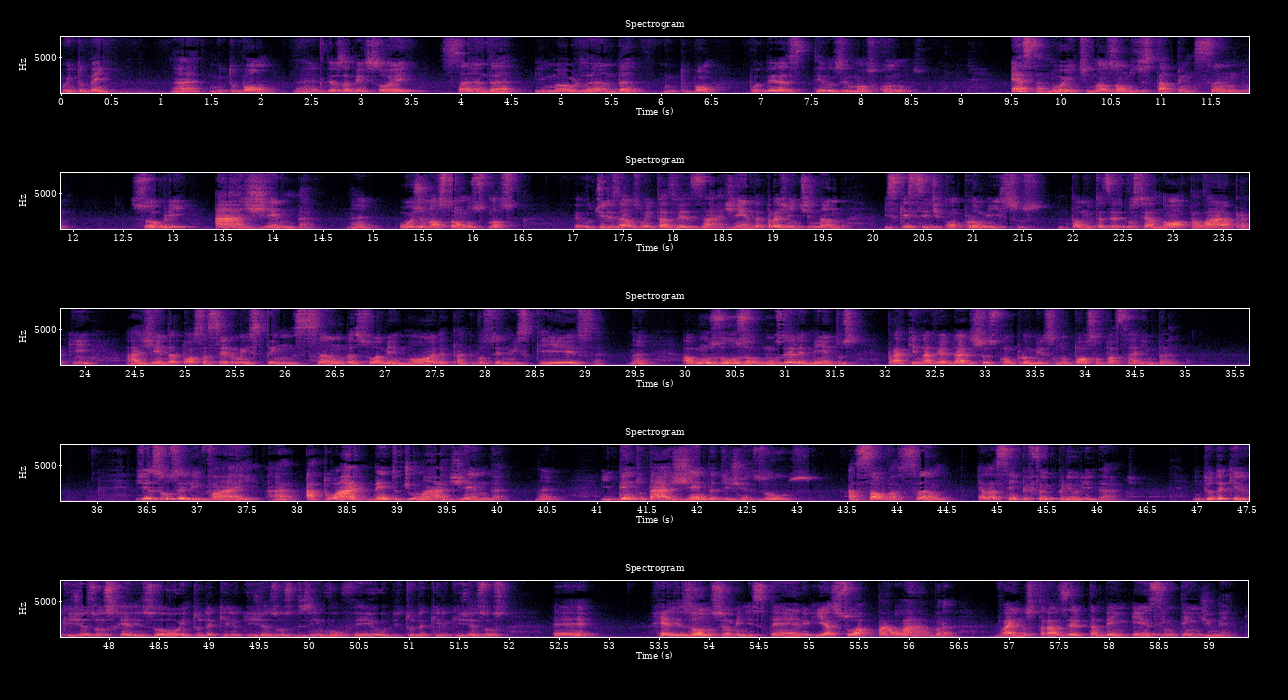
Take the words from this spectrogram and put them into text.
Muito bem, né? muito bom. Né? Deus abençoe Sandra, irmã Orlando, muito bom poder ter os irmãos conosco. Esta noite nós vamos estar pensando sobre a agenda. Né? Hoje nós somos, nós utilizamos muitas vezes a agenda para a gente não esquecer de compromissos. Então muitas vezes você anota lá para que a agenda possa ser uma extensão da sua memória, para que você não esqueça. Né? Alguns usam alguns elementos para que, na verdade, seus compromissos não possam passar em branco. Jesus ele vai atuar dentro de uma agenda, né? E dentro da agenda de Jesus, a salvação, ela sempre foi prioridade. Em tudo aquilo que Jesus realizou, em tudo aquilo que Jesus desenvolveu, de tudo aquilo que Jesus é, realizou no seu ministério, e a sua palavra vai nos trazer também esse entendimento.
